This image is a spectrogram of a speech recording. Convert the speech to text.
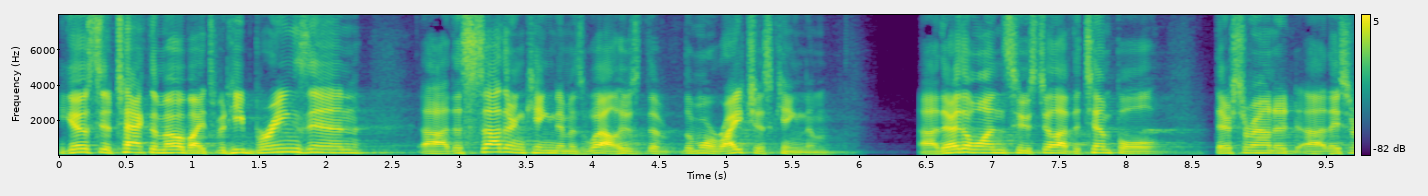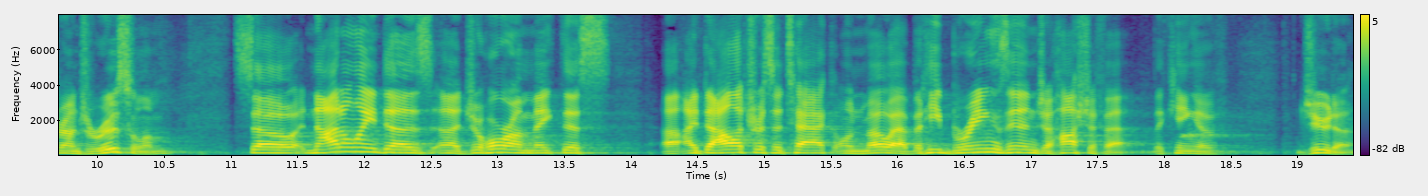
he goes to attack the Moabites, but he brings in uh, the southern kingdom as well, who's the, the more righteous kingdom. Uh, they're the ones who still have the temple. They're surrounded, uh, they surround Jerusalem. So not only does uh, Jehoram make this uh, idolatrous attack on Moab, but he brings in Jehoshaphat, the king of Judah,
